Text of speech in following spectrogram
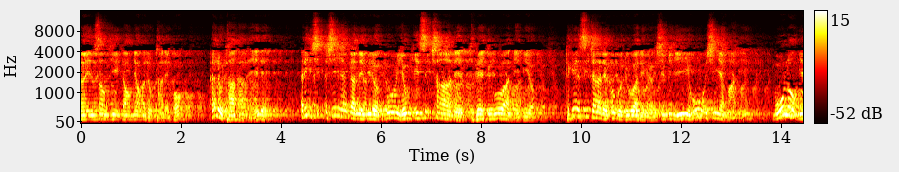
လာရင်စောင့်ကြည့်တောင်းမြောက်အဲ့လိုထားတယ်ပေါ့အဲ့လိုထားထားတယ်တဲ့ အဲ့ဒီအရှင်ရကနေပြီးတော့ကိုယုံကြည်စိတ်ချတဲ့တပည့်တူကနေပြီးတော့တကယ်စိတ်ချတဲ့ပုဂ္ဂိုလ်တူကနေပြီးတော့အရှင်မင်းကြီးဟိုးအရှင်ရမှာလေမိုးလုံးမြ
